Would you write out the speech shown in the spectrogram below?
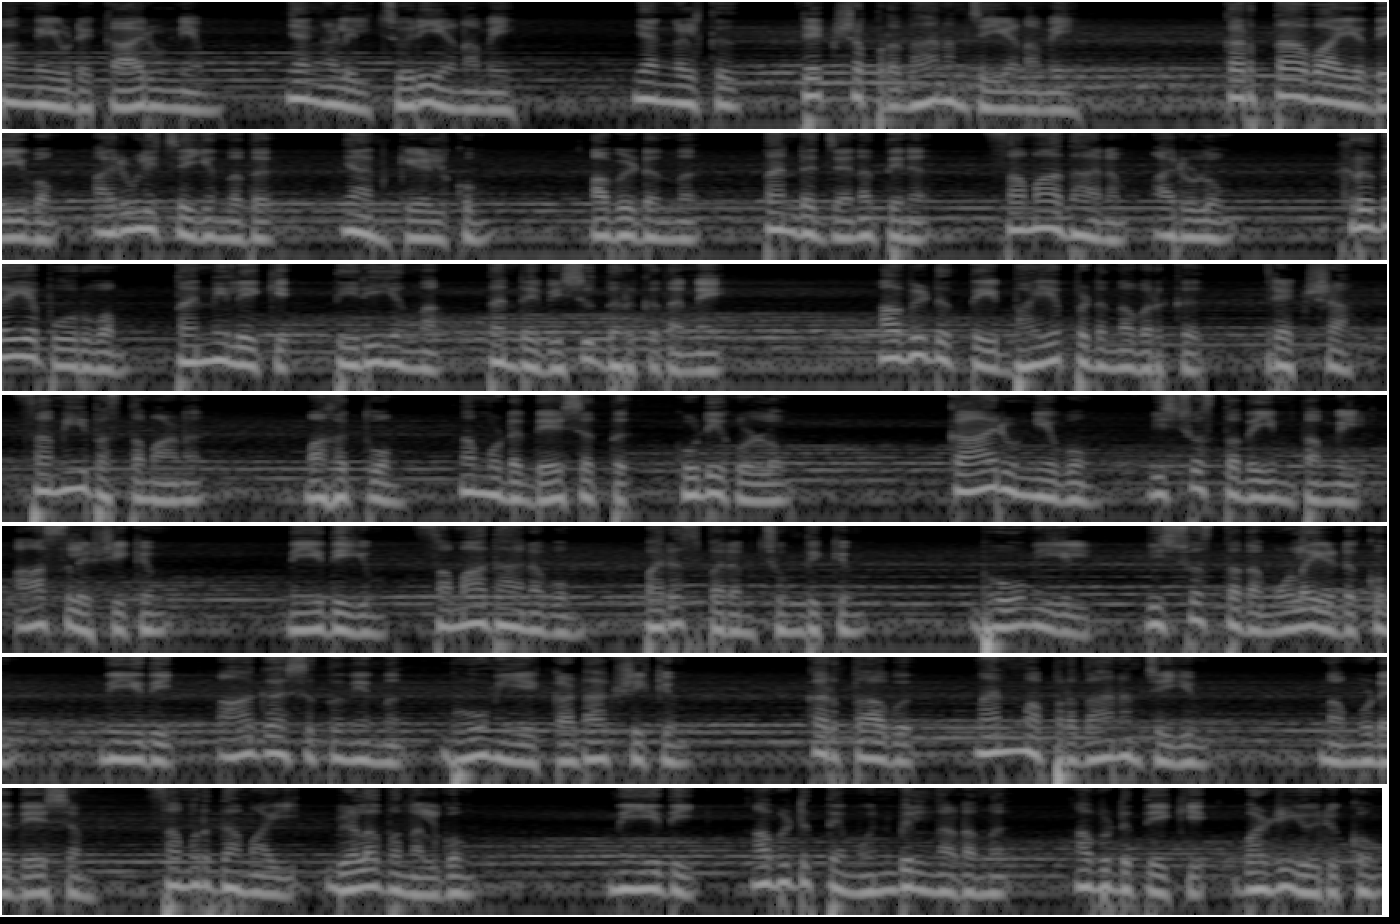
അങ്ങയുടെ കാരുണ്യം ഞങ്ങളിൽ ചൊരിയണമേ. ഞങ്ങൾക്ക് രക്ഷ പ്രദാനം ചെയ്യണമേ. കർത്താവായ ദൈവം അരുളി ചെയ്യുന്നത് ഞാൻ കേൾക്കും. അവിടുന്ന് തന്റെ ജനത്തിന് സമാധാനം അരുളും. ഹൃദയപൂർവം തന്നിലേക്ക് തിരിയുന്ന തന്റെ വിശുദ്ധർക്ക് തന്നെ. അവിടുത്തെ ഭയപ്പെടുന്നവർക്ക് രക്ഷ സമീപസ്ഥമാണ്. മഹത്വം നമ്മുടെ ദേശത്ത് കുടികൊള്ളും. കാരുണ്യവും വിശ്വസ്തതയും തമ്മിൽ ആശ്ലേഷിക്കും. നീതിയും സമാധാനവും പരസ്പരം ചുംബിക്കും. ഭൂമിയിൽ വിശ്വസ്തത മുളയെടുക്കും. നീതി ആകാശത്തു നിന്ന് ഭൂമിയെ കടാക്ഷിക്കും. കർത്താവ് നന്മ പ്രദാനം ചെയ്യും. നമ്മുടെ ദേശം സമൃദ്ധമായി വിളവ് നൽകും. നീതി അവിടുത്തെ മുൻപിൽ നടന്ന് അവിടുത്തേക്ക് വഴിയൊരുക്കും.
